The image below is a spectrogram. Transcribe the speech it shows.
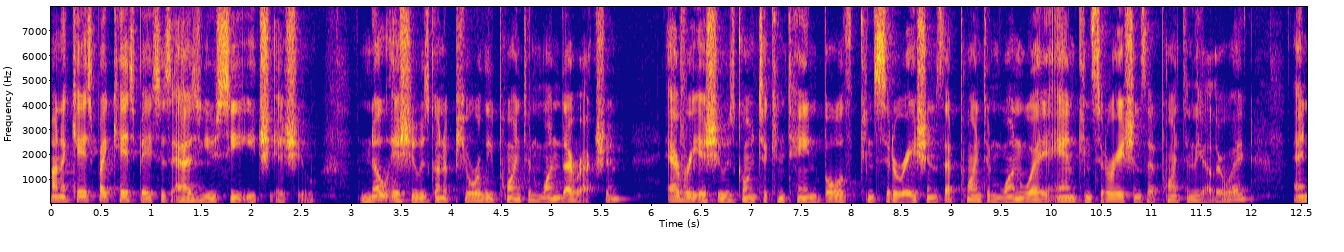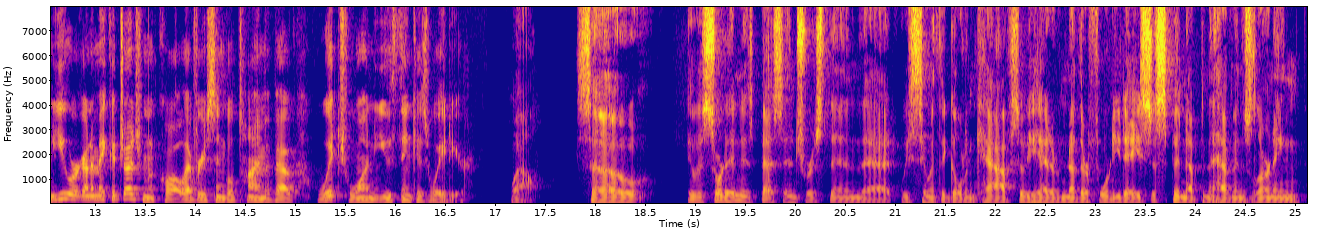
on a case by case basis as you see each issue. No issue is going to purely point in one direction. Every issue is going to contain both considerations that point in one way and considerations that point in the other way. And you are going to make a judgment call every single time about which one you think is weightier. Wow. So it was sort of in his best interest then that we sent with the golden calf. So he had another 40 days to spend up in the heavens learning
